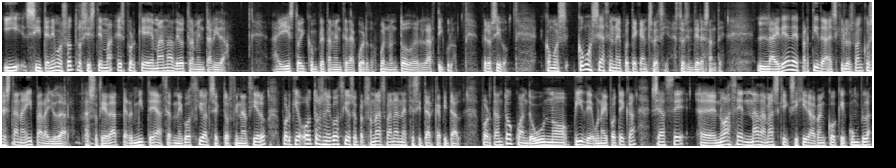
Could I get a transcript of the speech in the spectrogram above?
Y si tenemos otro sistema es porque emana de otra mentalidad. Ahí estoy completamente de acuerdo. Bueno, en todo el artículo. Pero sigo. ¿Cómo, ¿Cómo se hace una hipoteca en Suecia? Esto es interesante. La idea de partida es que los bancos están ahí para ayudar. La sociedad permite hacer negocio al sector financiero porque otros negocios o personas van a necesitar capital. Por tanto, cuando uno pide una hipoteca, se hace, eh, no hace nada más que exigir al banco que cumpla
